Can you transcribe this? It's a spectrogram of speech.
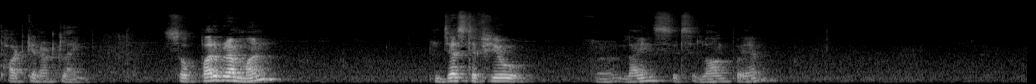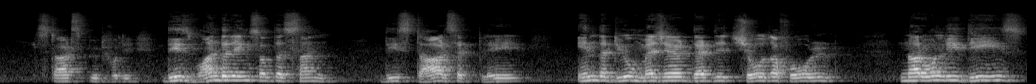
thought cannot climb. So Parabrahman, just a few uh, lines. It's a long poem. Starts beautifully. These wanderings of the sun, these stars at play, in the due measure that it shows of old, not only these,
